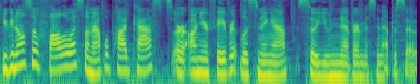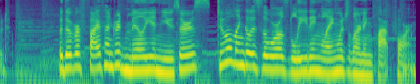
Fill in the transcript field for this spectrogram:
You can also follow us on Apple Podcasts or on your favorite listening app so you never miss an episode. With over 500 million users, Duolingo is the world's leading language learning platform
